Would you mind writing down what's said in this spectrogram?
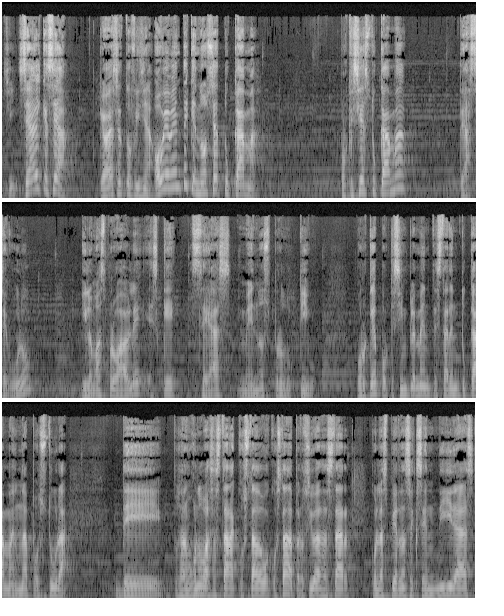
¿sí? Sea el que sea, que va a ser tu oficina. Obviamente que no sea tu cama. Porque si es tu cama, te aseguro, y lo más probable es que seas menos productivo. ¿Por qué? Porque simplemente estar en tu cama en una postura de, pues a lo mejor no vas a estar acostado o acostada, pero sí vas a estar con las piernas extendidas,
